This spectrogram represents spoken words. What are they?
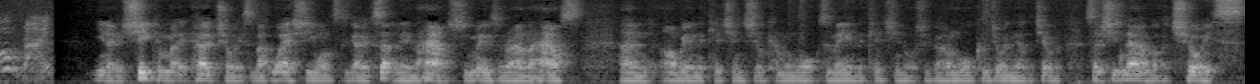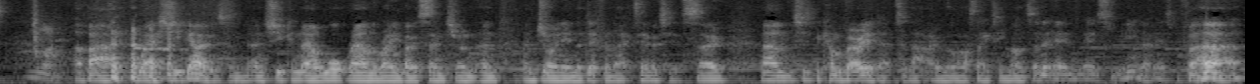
All right. you know, she can make her choice about where she wants to go. Certainly in the house, she moves around the house, and I'll be in the kitchen. She'll come and walk to me in the kitchen, or she'll go and walk and join the other children. So she's now got a choice about where she goes, and, and she can now walk round the Rainbow Centre and, and, and join in the different activities. So um, she's become very adept at that over the last eighteen months, and it, it, it's you know, it's for her.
